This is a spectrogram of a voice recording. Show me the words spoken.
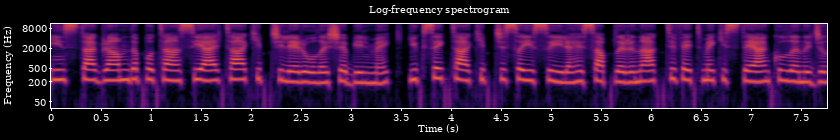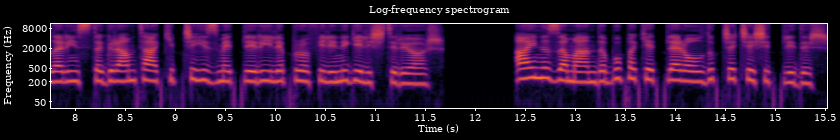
Instagram'da potansiyel takipçilere ulaşabilmek, yüksek takipçi sayısıyla hesaplarını aktif etmek isteyen kullanıcılar Instagram takipçi hizmetleriyle profilini geliştiriyor. Aynı zamanda bu paketler oldukça çeşitlidir.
